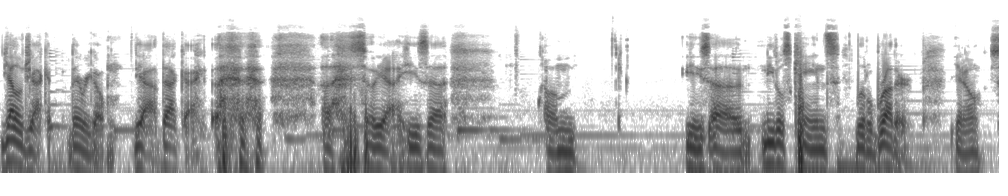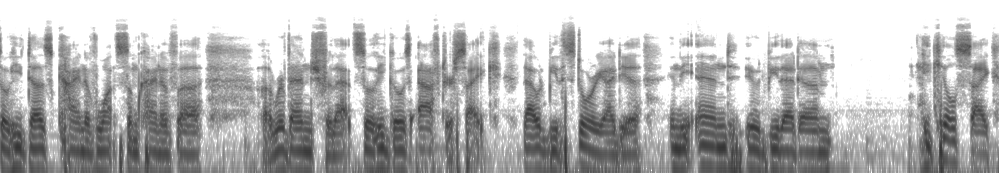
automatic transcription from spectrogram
Yellow Jacket. There we go. Yeah, that guy. uh, so yeah, he's uh, um, he's uh, Needles Kane's little brother. You know, so he does kind of want some kind of uh, uh, revenge for that. So he goes after Psyche. That would be the story idea. In the end, it would be that um, he kills Psyche,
